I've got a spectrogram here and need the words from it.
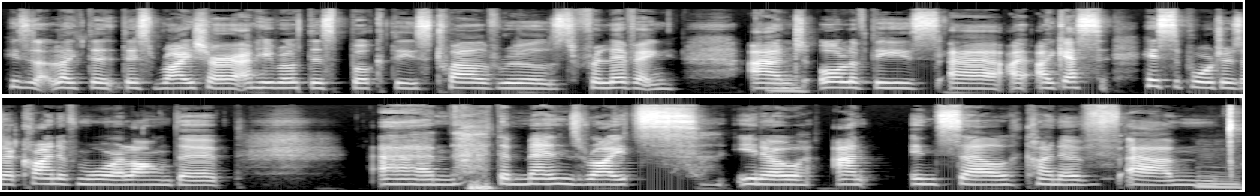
He's like the, this writer, and he wrote this book, these twelve rules for living, and yeah. all of these. Uh, I, I guess his supporters are kind of more along the, um, the men's rights, you know, and incel kind of um. Mm.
